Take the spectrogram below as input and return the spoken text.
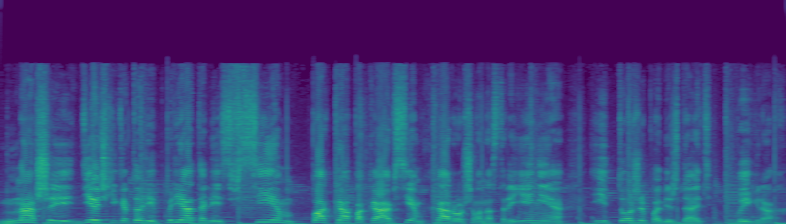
Наши девочки, которые прятались, всем пока-пока, всем хорошего настроения и тоже побеждать в играх.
